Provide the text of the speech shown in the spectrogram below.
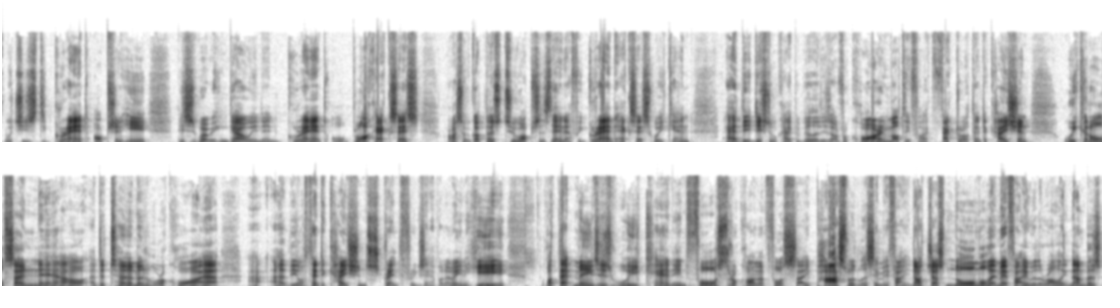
which is the grant option here. This is where we can go in and grant or block access. All right, so we've got those two options there. Now, if we grant access, we can add the additional capabilities of requiring multi-factor authentication. We can also now uh, determine or require uh, uh, the authentication strength, for example. Now, in here, what that means is we can enforce the requirement for, say, passwordless MFA, not just normal MFA with the rolling numbers.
